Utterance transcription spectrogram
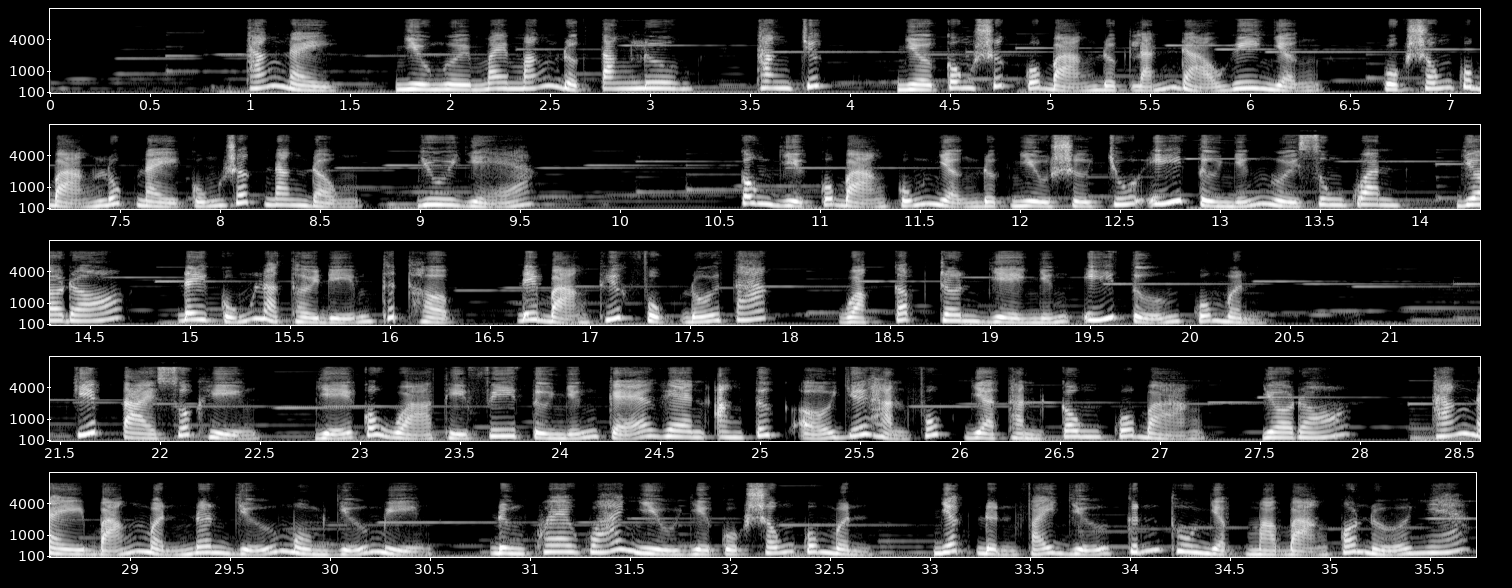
tháng này nhiều người may mắn được tăng lương thăng chức nhờ công sức của bạn được lãnh đạo ghi nhận, cuộc sống của bạn lúc này cũng rất năng động, vui vẻ. Công việc của bạn cũng nhận được nhiều sự chú ý từ những người xung quanh, do đó, đây cũng là thời điểm thích hợp để bạn thuyết phục đối tác hoặc cấp trên về những ý tưởng của mình. Kiếp tài xuất hiện, dễ có họa thị phi từ những kẻ ghen ăn tức ở giới hạnh phúc và thành công của bạn. Do đó, tháng này bản mệnh nên giữ mồm giữ miệng, đừng khoe quá nhiều về cuộc sống của mình nhất định phải giữ kính thu nhập mà bạn có nữa nhé.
